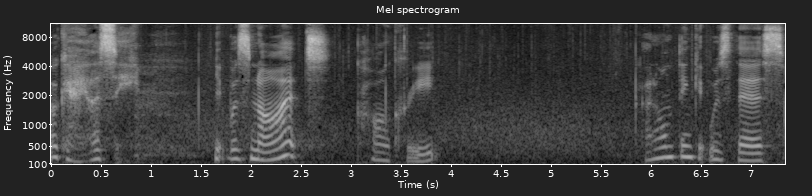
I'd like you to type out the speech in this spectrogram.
Okay, let's see. It was not concrete. I don't think it was this.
